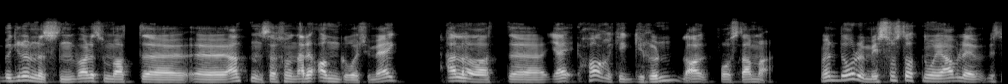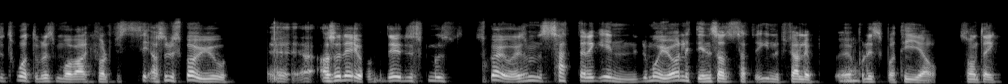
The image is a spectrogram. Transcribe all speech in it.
Begrunnelsen var liksom at enten så sånn, nei, det angår ikke meg, eller at jeg har ikke grunnlag for å stemme. Men da har du misforstått noe jævlig hvis du tror at du liksom må være kvalifisert Altså, du skal jo altså det er jo, det, Du skal jo liksom sette deg inn Du må gjøre litt innsats og sette deg inn i forskjellige politiske partier og sånne ting.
